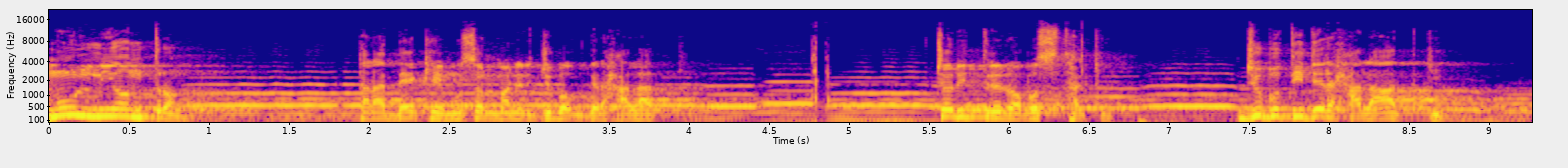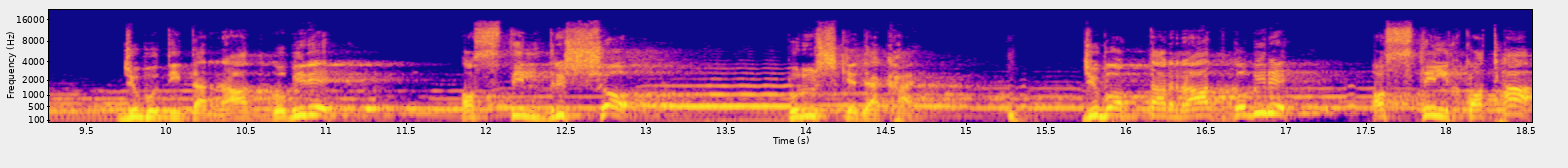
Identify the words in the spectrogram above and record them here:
মূল নিয়ন্ত্রণ। তারা দেখে মুসলমানের যুবকদের হালাত কি? চরিত্রের অবস্থা কি? যুবতীদের হালাত কি? যুবতী তার রাত গভীরে অস্থিল দৃশ্য পুরুষকে দেখায়। যুবক তার রাত গভীরে অশ্লীল কথা,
